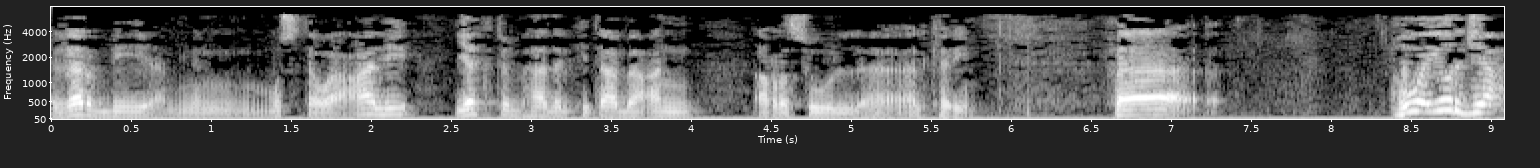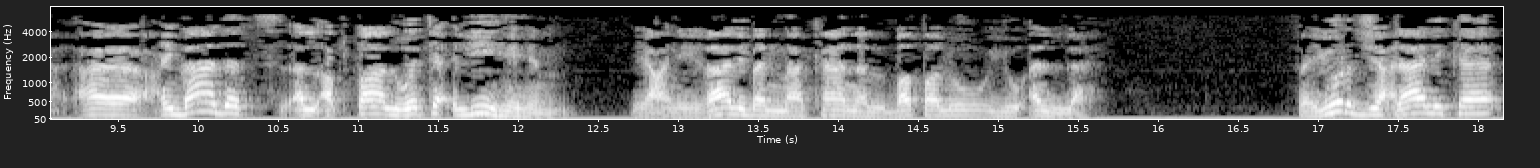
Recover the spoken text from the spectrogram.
غربي من مستوى عالي يكتب هذا الكتاب عن الرسول الكريم. فهو يرجع عبادة الأبطال وتأليههم يعني غالبا ما كان البطل يؤله. فيرجع ذلك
